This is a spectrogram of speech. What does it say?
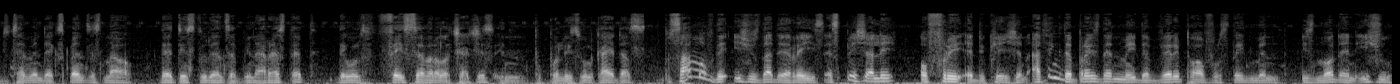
determine the expenses now. 13 students have been arrested. They will face several charges in police will guide us. Some of the issues that they raise, especially of free education, I think the president made a very powerful statement. Is not an issue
